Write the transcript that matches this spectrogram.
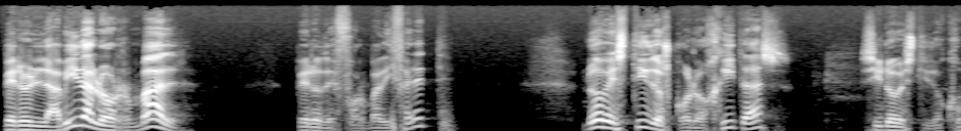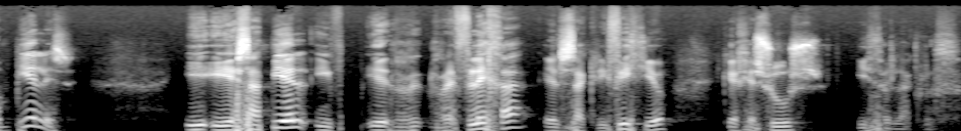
pero en la vida normal, pero de forma diferente no vestidos con hojitas, sino vestidos con pieles. Y, esa piel refleja el sacrificio que Jesús hizo en la cruz.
